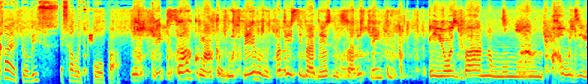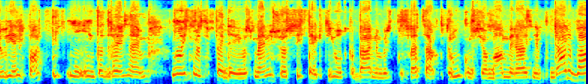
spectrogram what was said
Kā ir to visu salikt kopā? Nu, šķita sākumā, ka būs viegli, bet patiesībā diezgan sarežģīti jo es bērnu audzinu viena pati. Un tad reizēm, nu, vismaz pēdējos mēnešos, izteikti jūtu, ka bērnam ir tas vecāku trūkums, jo mamma ir aizņemta darbā,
